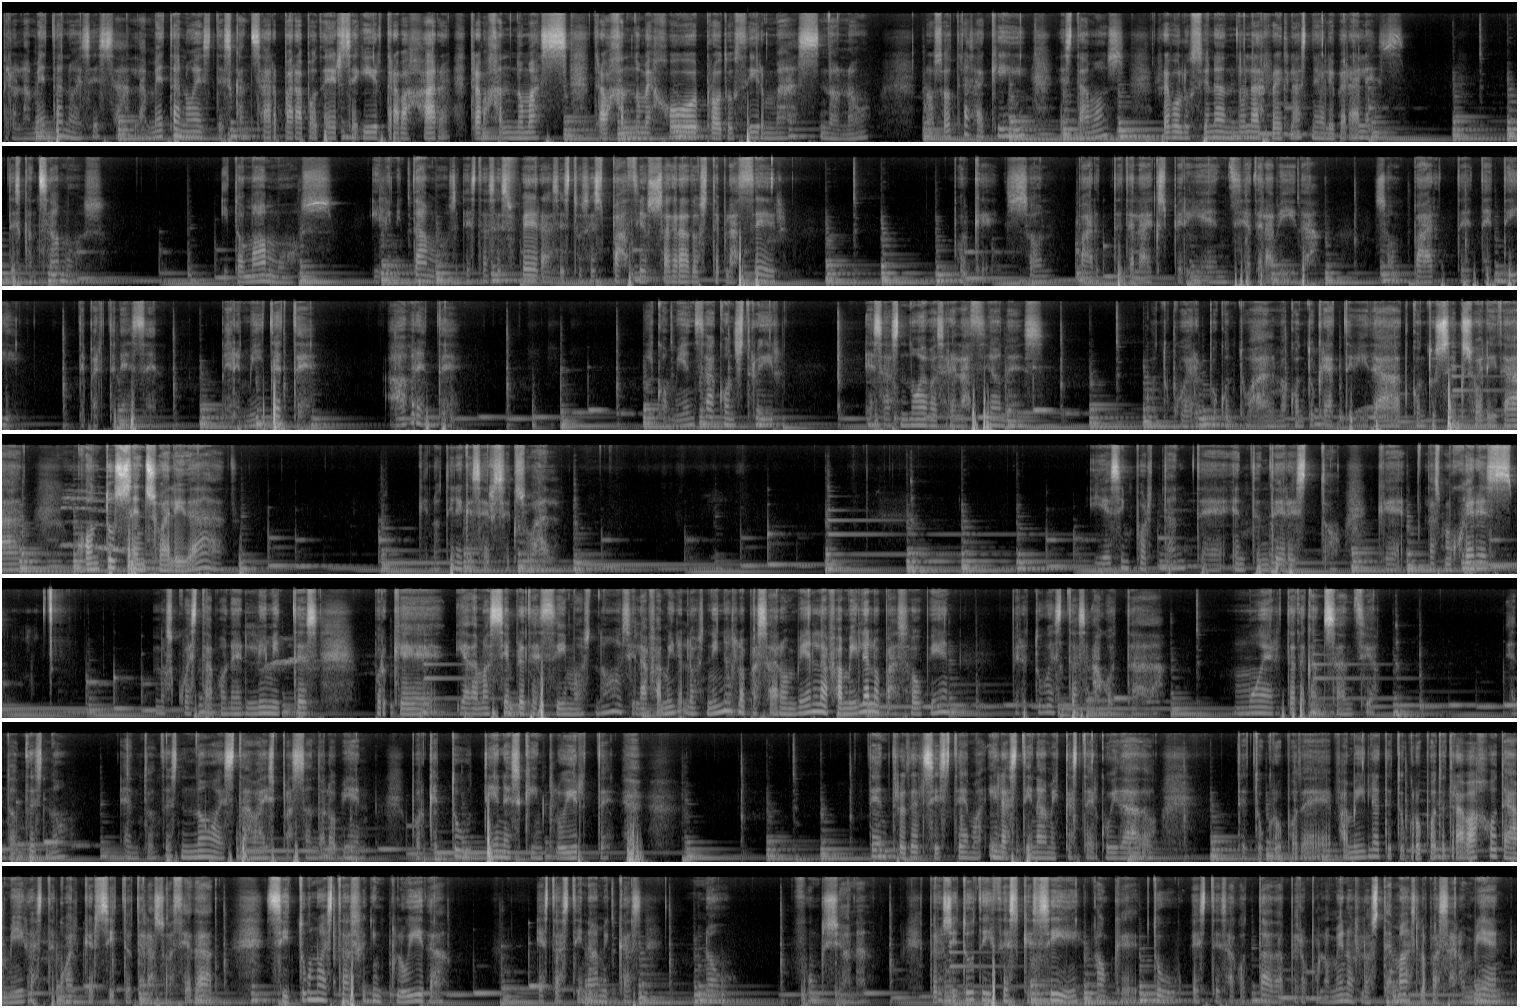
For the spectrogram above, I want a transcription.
Pero la meta no es esa, la meta no es descansar para poder seguir trabajar, trabajando más, trabajando mejor, producir más, no, no. Nosotras aquí estamos revolucionando las reglas neoliberales. Descansamos y tomamos y limitamos estas esferas, estos espacios sagrados de placer, porque son parte de la experiencia de la vida son parte de ti, te pertenecen. Permítete, ábrete y comienza a construir esas nuevas relaciones con tu cuerpo, con tu alma, con tu creatividad, con tu sexualidad, con tu sensualidad, que no tiene que ser sexual. Y es importante entender esto que las mujeres nos cuesta poner límites porque y además siempre decimos, no, si la familia, los niños lo pasaron bien, la familia lo pasó bien, pero tú estás agotada, muerta de cansancio. Entonces no, entonces no estabais pasándolo bien, porque tú tienes que incluirte dentro del sistema y las dinámicas del cuidado de tu grupo de familia, de tu grupo de trabajo, de amigas, de cualquier sitio de la sociedad. Si tú no estás incluida, estas dinámicas no funcionan. Pero si tú dices que sí, aunque tú estés agotada, pero por lo menos los demás lo pasaron bien,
